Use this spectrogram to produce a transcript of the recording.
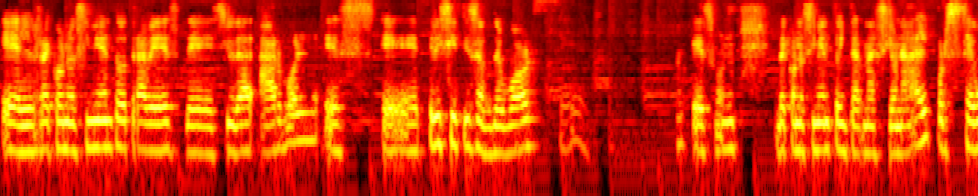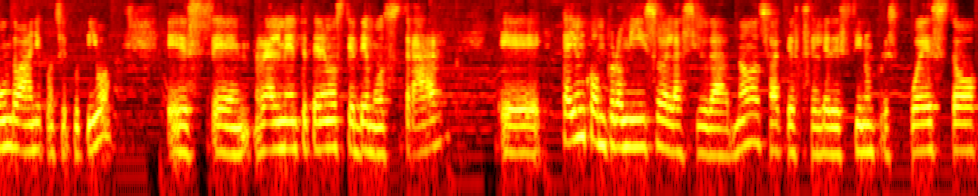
el reconocimiento otra vez de Ciudad Árbol, es eh, Three Cities of the World, que es un reconocimiento internacional por segundo año consecutivo. Es, eh, realmente tenemos que demostrar que hay un compromiso de la ciudad, ¿no? O sea, que se le destina un presupuesto,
